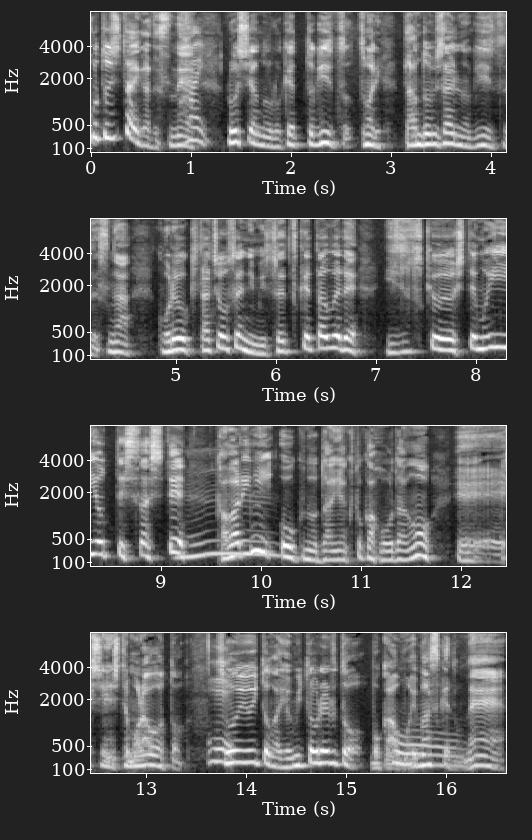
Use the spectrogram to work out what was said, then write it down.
こと自体がですね、はい、ロシアのロケット技術つまり弾道ミサイルの技術ですがこれを北朝鮮に見せつけた上で技術供与してもいいよって示唆して代わりに多くの弾薬とか砲弾を、えー、支援してもらおうと、えー、そういう意図が読み取れると僕は思いますけどね。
